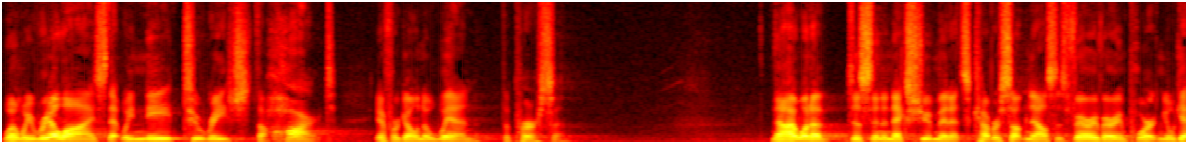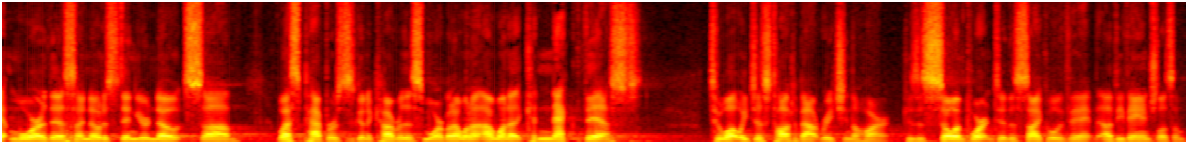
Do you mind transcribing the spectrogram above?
when we realize that we need to reach the heart if we're going to win the person. Now, I want to just in the next few minutes cover something else that's very, very important. You'll get more of this. I noticed in your notes, uh, Wes Peppers is going to cover this more, but I want to I want to connect this to what we just talked about, reaching the heart, because it's so important to the cycle of evangelism.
